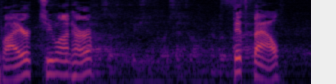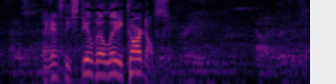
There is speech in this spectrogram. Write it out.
Pryor, two on her. Substitution for Central, number Fifth foul against the Steelville Lady Cardinals. three, Allie Richardson.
